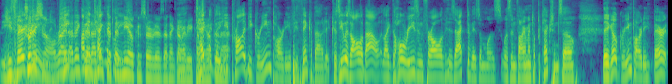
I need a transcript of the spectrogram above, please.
He's, he's very green. Traditional, right? He- I think I that mean, I think that the technically- neoconservatives, I think, are Yeah, maybe coming up technically, he'd that. probably be Green Party if you think about it, because he was all about like the whole reason for all of his activism was was environmental protection. So there you go, Green Party, Barret.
